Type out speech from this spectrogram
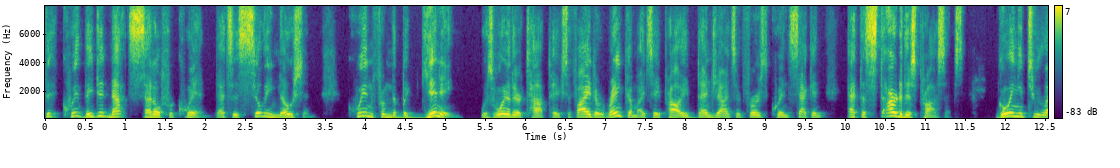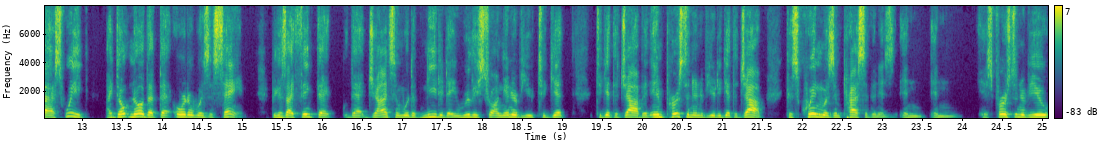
The, quinn they did not settle for quinn. That's a silly notion. Quinn from the beginning was one of their top picks. If i had to rank them i'd say probably ben johnson first quinn second. At the start of this process going into last week i don't know that that order was the same because I think that that Johnson would have needed a really strong interview to get to get the job, an in-person interview to get the job, because Quinn was impressive in his in in his first interview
